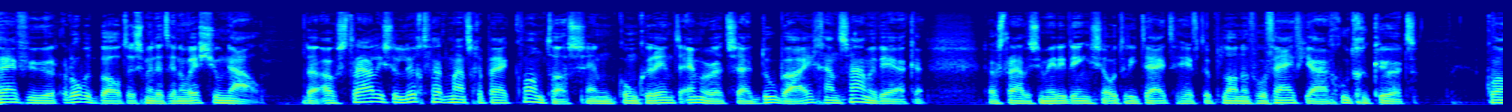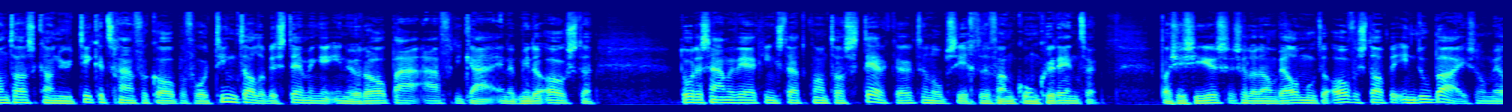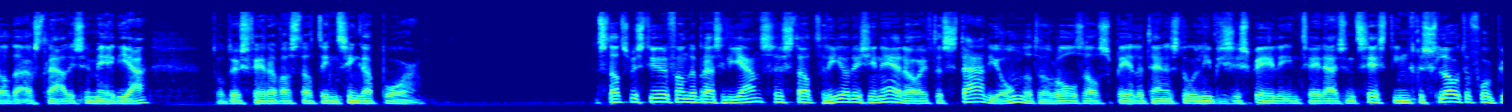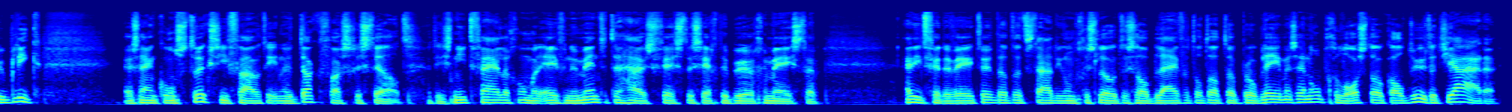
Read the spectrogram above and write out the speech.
Vijf uur, Robert Baltus met het NOS-journaal. De Australische luchtvaartmaatschappij Qantas en concurrent Emirates uit Dubai gaan samenwerken. De Australische mededingingsautoriteit heeft de plannen voor vijf jaar goedgekeurd. Qantas kan nu tickets gaan verkopen voor tientallen bestemmingen in Europa, Afrika en het Midden-Oosten. Door de samenwerking staat Qantas sterker ten opzichte van concurrenten. Passagiers zullen dan wel moeten overstappen in Dubai, zo melden Australische media. Tot dusver was dat in Singapore. Het stadsbestuur van de Braziliaanse stad Rio de Janeiro heeft het stadion... dat een rol zal spelen tijdens de Olympische Spelen in 2016... gesloten voor publiek. Er zijn constructiefouten in het dak vastgesteld. Het is niet veilig om er evenementen te huisvesten, zegt de burgemeester. Hij liet verder weten dat het stadion gesloten zal blijven... totdat er problemen zijn opgelost, ook al duurt het jaren.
